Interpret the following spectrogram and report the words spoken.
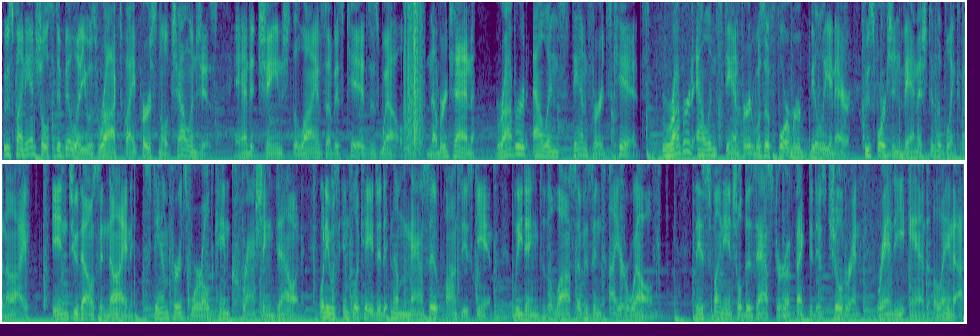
whose financial stability was rocked by personal challenges, and it changed the lives of his kids as well. Number 10. Robert Allen Stanford's kids. Robert Allen Stanford was a former billionaire whose fortune vanished in the blink of an eye. In 2009, Stanford's world came crashing down when he was implicated in a massive Ponzi scheme, leading to the loss of his entire wealth. This financial disaster affected his children, Randy and Elena,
